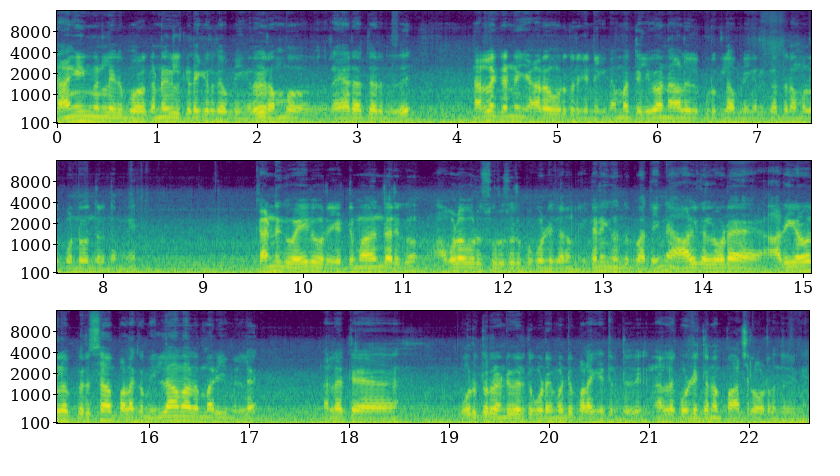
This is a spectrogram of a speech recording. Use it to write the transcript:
காங்கேயம் மண்ணில் இது போகிற கண்ணுகள் கிடைக்கிறது அப்படிங்கிறது ரொம்ப ரேராக தான் இருந்தது. நல்ல கண்ணு யாரோ ஒருத்தருக்கு இன்றைக்கி நம்ம தெளிவாக நாளில் கொடுக்கலாம் அப்படிங்கிற கருத்து நம்மளுக்கு கொண்டு வந்திருந்தோங்க கண்ணுக்கு வயது ஒரு எட்டு மாதம் தான் இருக்கும். அவ்வளோ ஒரு சுறுசுறுப்பு கொண்டு தரும். இத்தனைக்கு வந்து பார்த்திங்கன்னா ஆள்களோட அதிக அளவில் பெருசாக பழக்கம் இல்லாமல் மாதிரியும் இல்லை. நல்ல தே ஒருத்தர் ரெண்டு பேர்த்து கூட மட்டும் பழகிட்டு இருந்தது. நல்ல கொண்டித்தனம் பாய்ச்சலோடு இருந்ததுங்க.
